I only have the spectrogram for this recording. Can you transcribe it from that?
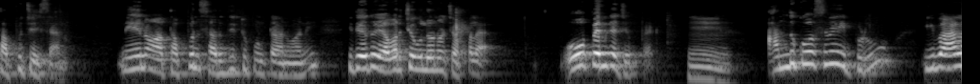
తప్పు చేశాను. నేను ఆ తప్పుని సరిదిద్దుకుంటాను అని ఇదేదో ఎవరి చెవులోనో చెప్పలే. ఓపెన్గా చెప్పాడు. అందుకోసమే ఇప్పుడు ఇవాళ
